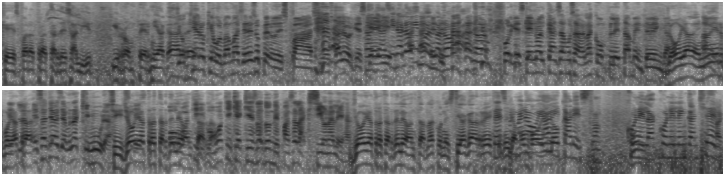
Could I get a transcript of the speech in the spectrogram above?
que es para tratar de salir y romper mi agarre. Yo quiero que volvamos a hacer eso, pero despacio, despacio, porque es No, que... ya, ahí- si no lo vimos, no lo vamos a. No, no, porque es que no alcanzamos a verla completamente, venga. Yo voy a venir, ver, voy a eh, la- tra- Esa llave se llama una kimura. Sí, yo voy a tratar de ojo aquí, levantarla. ojo aquí, que aquí es donde pasa la acción, Aleja. Yo voy a tratar de levantarla con este agarre Entonces que se llama un primero voy a evitar esto, con el, con el enganche del Aquí,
